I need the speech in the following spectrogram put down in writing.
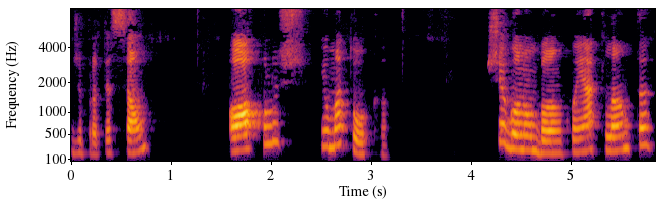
de proteção, óculos e uma touca. Chegou num banco em Atlanta,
